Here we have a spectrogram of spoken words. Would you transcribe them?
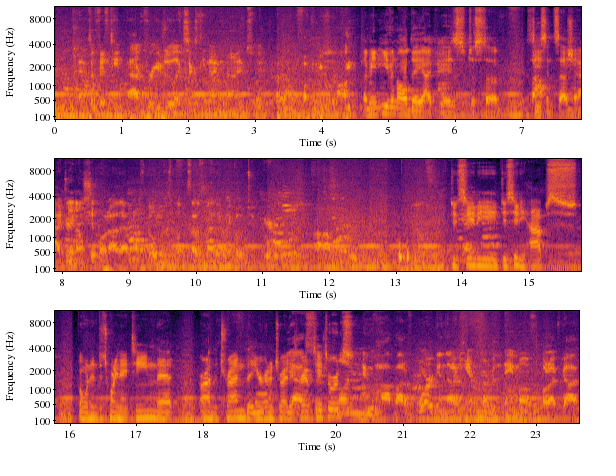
And it's a 15 pack for usually like 16.99. So uh, fucking me go wrong. I mean, even all day IPA is just a decent session. And I you drank know. a shitload out of that when I was building this place. That was my like, my go-to beer. Do you see any? Do you see any hops going into 2019 that are on the trend that you're going to try to Yeah, gravitate so towards? one new hop out of Oregon that I can't remember the name of, but I've got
